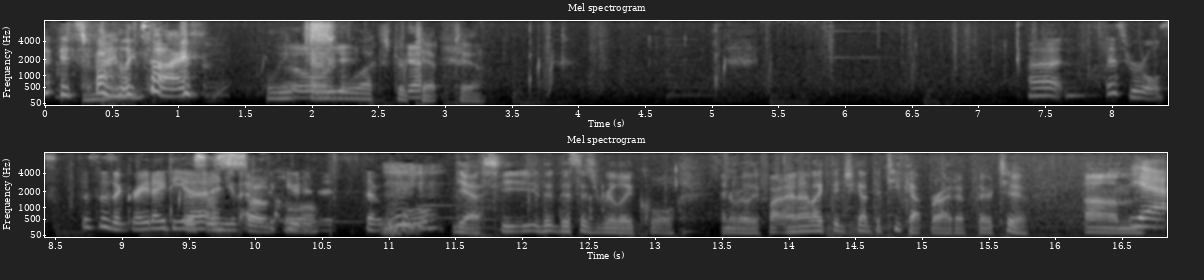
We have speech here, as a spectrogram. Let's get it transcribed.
It's finally time. Leave Oh, a yeah. little extra Yeah. tip too. Uh, this rules. This is a great idea, and you've so executed cool. it so cool. Yes, y- y- this is really cool and really fun, and I like that you got the teacup right up there too. Um, Yeah.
